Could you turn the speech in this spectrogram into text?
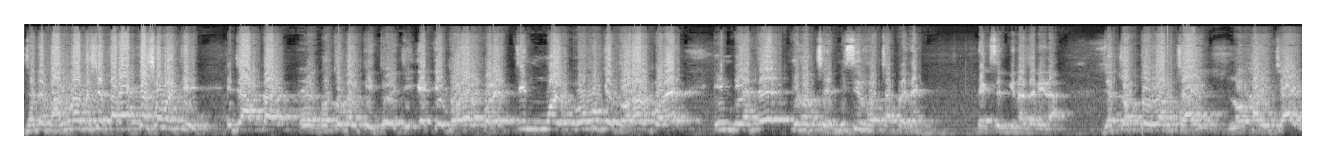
যাতে বাংলাদেশে তার একটা সময় কি? এই যে আপনার এ, গতকালকে তো এই একে ধরার পরে চিন্ময় প্রভুকে ধরার পরে ইন্ডিয়াতে কি হচ্ছে? মিছিল হচ্ছে। আপনি দেখ- দেখছেন কিনা জানি না। যে চট্টগ্রাম চাই নোখালী চাই,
